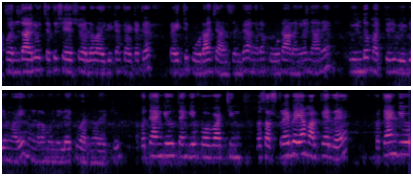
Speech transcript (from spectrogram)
അപ്പോൾ എന്തായാലും ഉച്ചയ്ക്ക് ശേഷം അല്ല വൈകിട്ടൊക്കെ ആയിട്ടൊക്കെ റേറ്റ് കൂടാൻ ചാൻസ് ഉണ്ട്. അങ്ങനെ കൂടാണെങ്കിൽ ഞാൻ വീണ്ടും മറ്റൊരു വീഡിയോയുമായി നിങ്ങളുടെ മുന്നിലേക്ക് വരുന്നതായിരിക്കും. അപ്പോൾ thank you thank you for watching അപ്പോൾ സബ്സ്ക്രൈബ് ചെയ്യാൻ മറക്കരുതേ. അപ്പോൾ താങ്ക് യു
